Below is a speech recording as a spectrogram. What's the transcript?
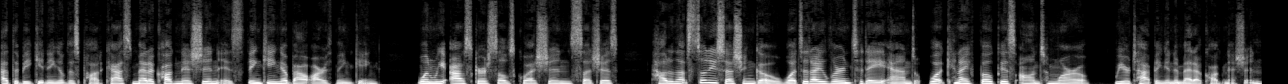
at the beginning of this podcast, metacognition is thinking about our thinking. When we ask ourselves questions such as, How did that study session go? What did I learn today? And what can I focus on tomorrow? We are tapping into metacognition.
